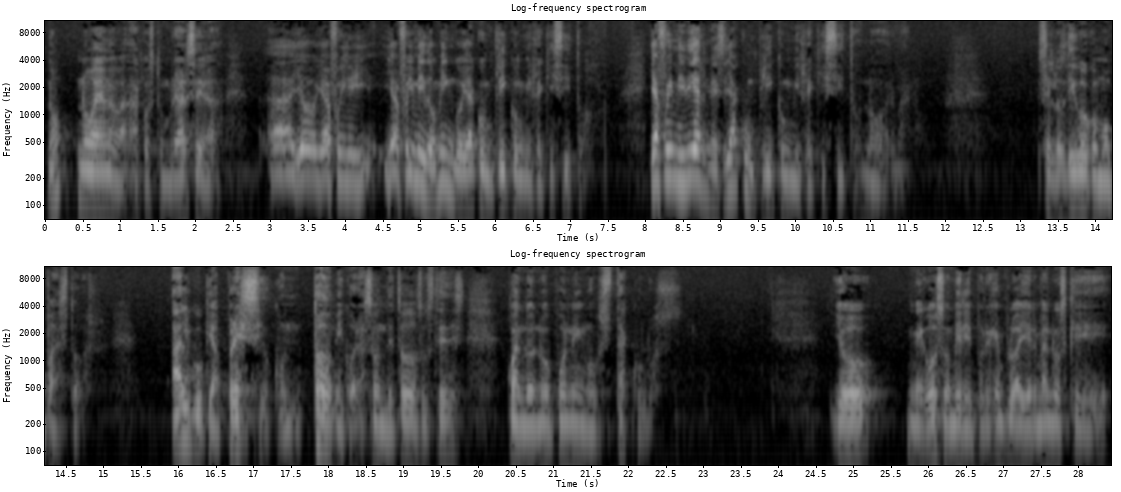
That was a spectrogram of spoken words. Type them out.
No, no vayan a acostumbrarse a, ah, yo ya fui, ya fui mi domingo, ya cumplí con mi requisito. Ya fui mi viernes, ya cumplí con mi requisito. No, hermano. Se los digo como pastor. Algo que aprecio con todo mi corazón de todos ustedes cuando no ponen obstáculos. Yo me gozo, mire, por ejemplo, hay hermanos que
